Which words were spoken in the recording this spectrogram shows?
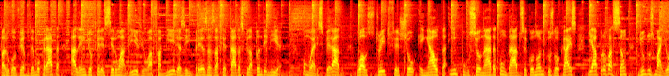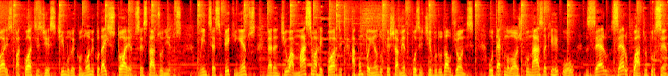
para o governo democrata, além de oferecer um alívio a famílias e empresas afetadas pela pandemia. Como era esperado, Wall Street fechou em alta impulsionada com dados econômicos locais e a aprovação de um dos maiores pacotes de estímulo econômico da história dos Estados Unidos. O índice SP 500 garantiu a máxima recorde, acompanhando o fechamento positivo do Dow Jones. O tecnológico Nasdaq recuou 0,04%.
